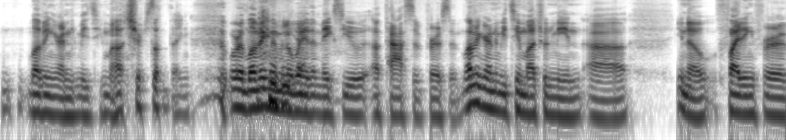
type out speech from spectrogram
loving your enemy too much or something or loving them in a way that makes you a passive person. Loving your enemy too much would mean uh you know fighting for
